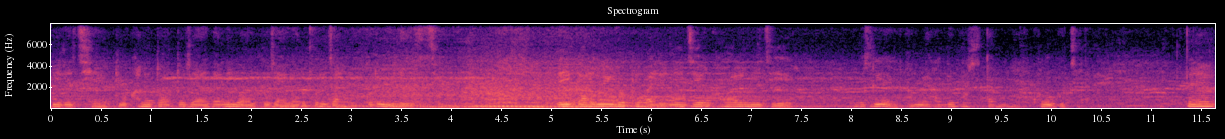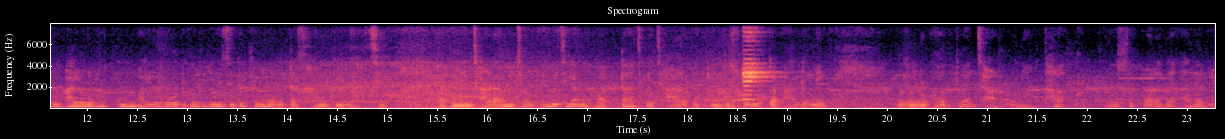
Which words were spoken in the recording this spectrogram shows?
পেরেছি আর কি, ওখানে তো অত জায়গা নেই, অল্প জায়গার উপরে হোক করে মিলে এসেছি। এই কারণেই লোকে বলে, নিজের ঘর নিজের, বুঝলে? আমি আগে বুঝতাম না এখন বুঝি। তাই ভালো ভালো রোদ বেরিয়েছে দেখে মনটা শান্তি লাগছে। এখন এই ঝাড়া মুছা, ভেবেছিলাম ঘরটা আজকে ঝাড়বো, কিন্তু শরীরটা ভালো নেই। ওই জন্য ঘর দুয়ার ঝাড়বো না, থাক। অবশ্য পরে দেখা যাবে।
